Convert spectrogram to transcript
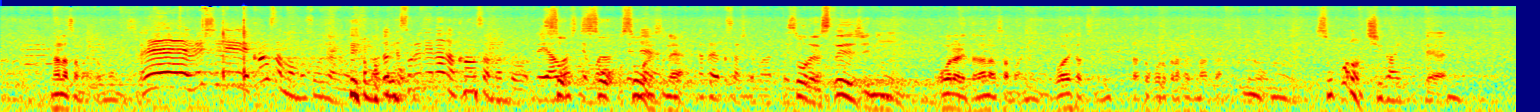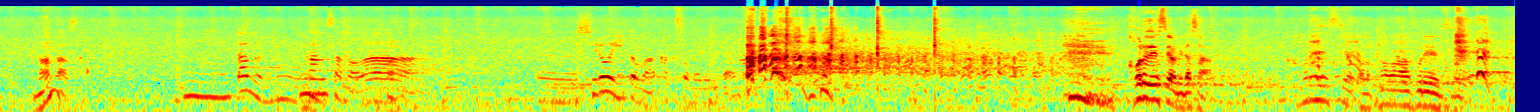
奈々様だと思うんですよ。えー、嬉しい。菅様もそうじゃないですか。だってそれでなら菅様と出会わせてもらって、ね、そうですね。仲良くさせてもらってる。そうです。ステージにおられた奈々様にご挨拶に行ったところから始まったんですけど、そこの違いって何なんですか？うん多分うん。菅様は、うん、白い糸も赤く染めるみたいな。これですよ皆さんこれですよこのパワーフレーズ。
